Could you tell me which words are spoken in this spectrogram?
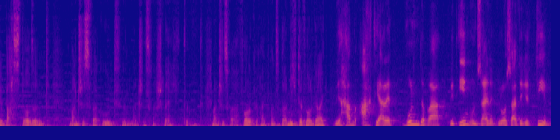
gebastelt und Manches war gut und manches war schlecht und manches war erfolgreich, manches war nicht erfolgreich. Wir haben acht Jahre wunderbar mit ihm und seinem großartigen Team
